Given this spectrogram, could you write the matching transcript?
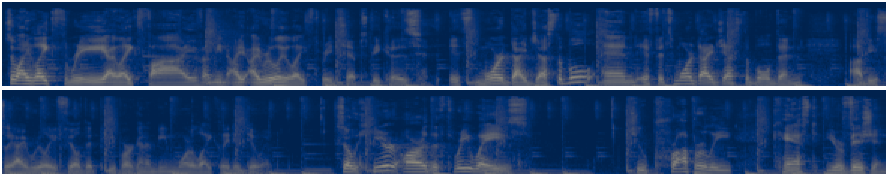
So I like three, I like five. I mean, I, I really like three tips because it's more digestible. And if it's more digestible, then obviously I really feel that people are going to be more likely to do it. So here are the three ways to properly cast your vision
